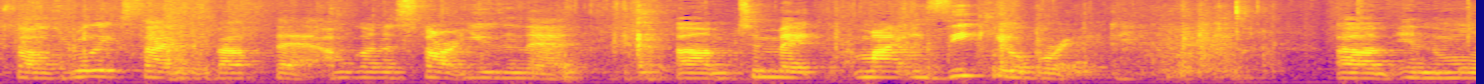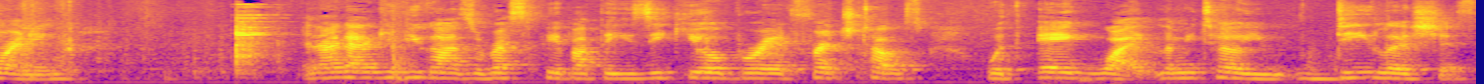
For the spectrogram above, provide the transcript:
So I was really excited about that. I'm going to start using that um, to make my Ezekiel bread um, in the morning. And I got to give you guys a recipe about the Ezekiel bread French toast with egg white. Let me tell you, delicious.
